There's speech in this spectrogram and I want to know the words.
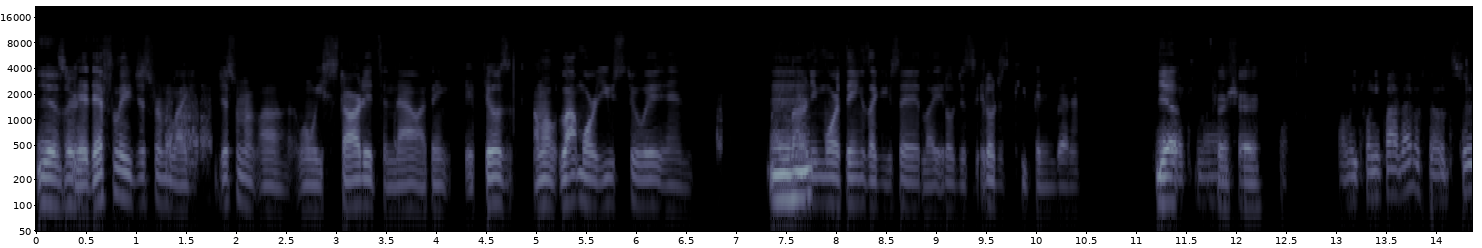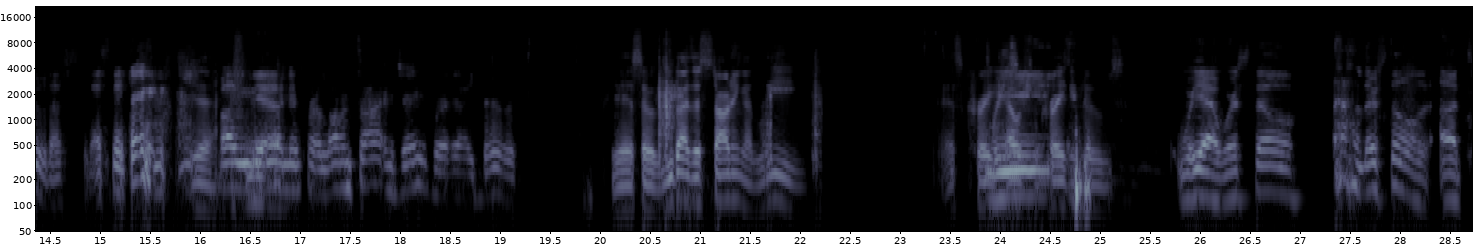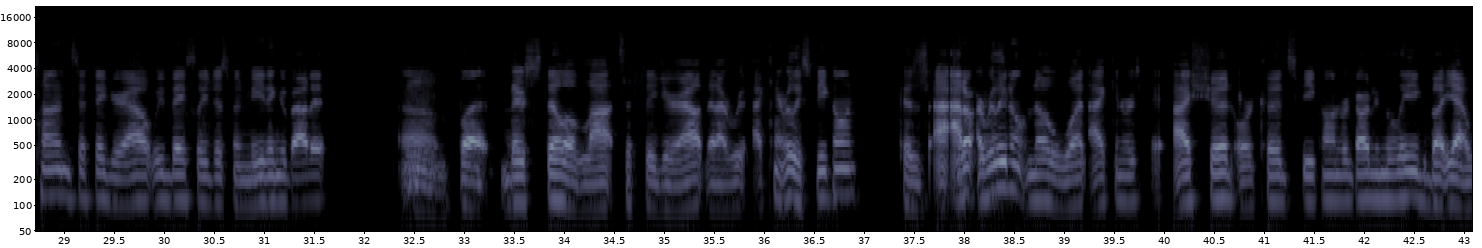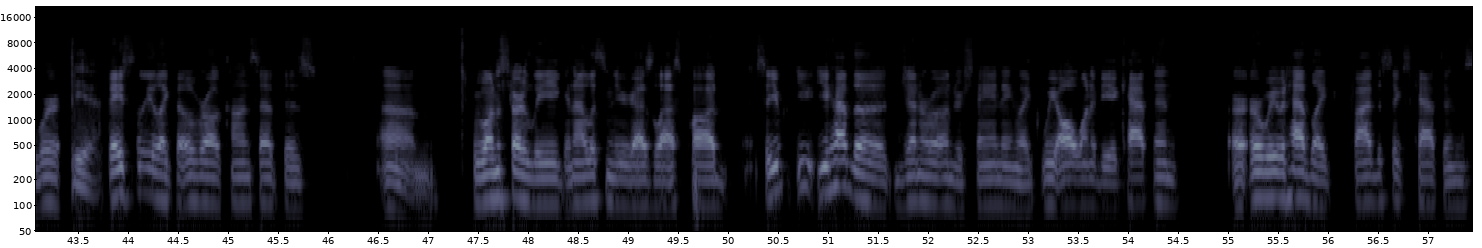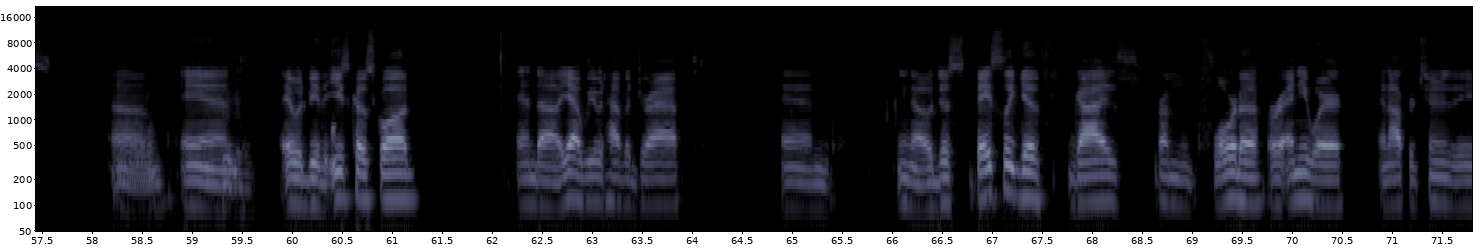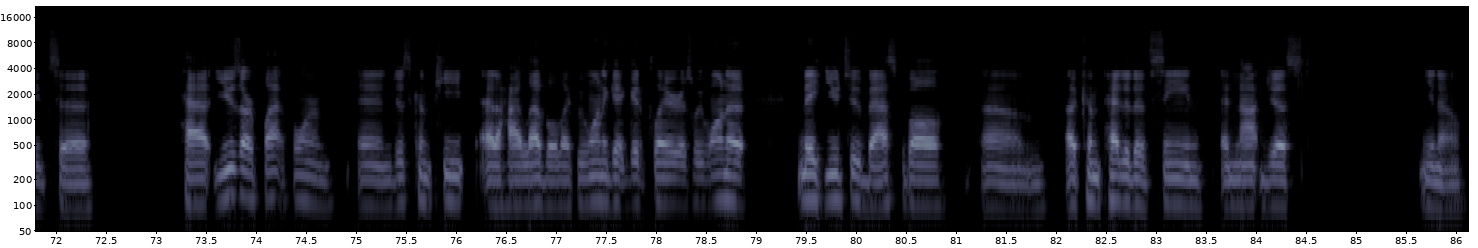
Yes, sir. Yeah, definitely. Just from like, just from uh, when we started to now, I think it feels I'm a lot more used to it and like, Mhm. learning more things. Like you said, like it'll just it'll just keep getting better. Yep, Thanks, for sure. Only 25 episodes too. That's that's the thing. Yeah. I feel like we've been Yeah. doing this for a long time, Jay. But like, dude, Yeah, so you guys are starting a league. That's crazy. that was some crazy news. we yeah, we're still there's still a ton to figure out. We've basically just been meeting about it, um, but there's still a lot to figure out that I re- I can't really speak on because I, I don't I really don't know what I can re- I should or could speak on regarding the league. But yeah, we're Yeah. basically like the overall concept is um we want to start a league and i listened to your guys last pod. So you you, you have the general understanding like we all want to be a captain or, or we would have like five to six captains um and it would be the east coast squad. And uh yeah we would have a draft and you know just basically give guys from florida or anywhere an opportunity to ha- use our platform and just compete at a high level. Like we want to get good players. We want to make YouTube basketball um, a competitive scene and not just, you know,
